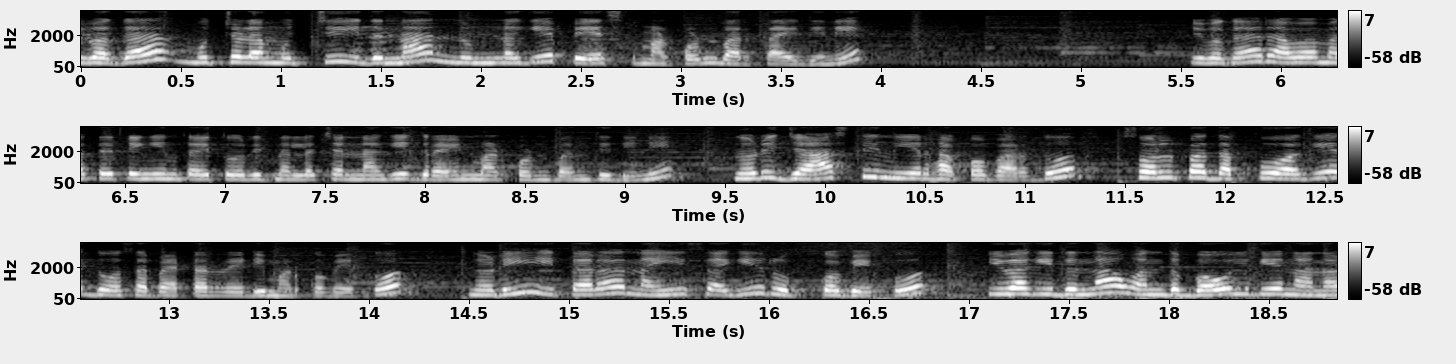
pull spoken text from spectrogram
ಇವಾಗ ಮುಚ್ಚಳ ಮುಚ್ಚಿ ಇದನ್ನು ನುಣ್ಣಗೆ ಪೇಸ್ಟ್ ಮಾಡ್ಕೊಂಡು ಬರ್ತಾ ಇದ್ದೀನಿ. ಇವಾಗ ರವೆ ಮತ್ತು ತೆಂಗಿನಕಾಯಿ ತೋರಿದ್ನೆಲ್ಲ, ಚೆನ್ನಾಗಿ ಗ್ರೈಂಡ್ ಮಾಡ್ಕೊಂಡು ಬಂದಿದ್ದೀನಿ. ನೋಡಿ, ಜಾಸ್ತಿ ನೀರು ಹಾಕೋಬಾರ್ದು. ಸ್ವಲ್ಪ ದಪ್ಪವಾಗಿ ದೋಸೆ ಬ್ಯಾಟರ್ ರೆಡಿ ಮಾಡ್ಕೋಬೇಕು. ನೋಡಿ, ಈ ಥರ ನೈಸಾಗಿ ರುಬ್ಕೋಬೇಕು. ಇವಾಗ ಇದನ್ನು ಒಂದು ಬೌಲ್ಗೆ ನಾನು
